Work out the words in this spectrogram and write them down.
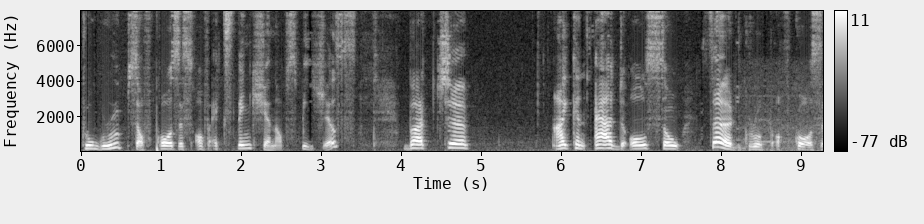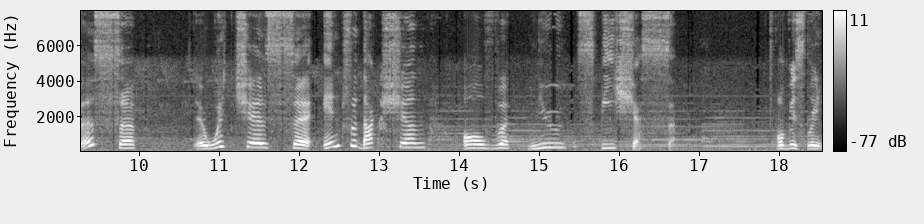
two groups of causes of extinction of species, but uh, I can add also third group of causes, uh, which is uh, introduction of new species. Obviously,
